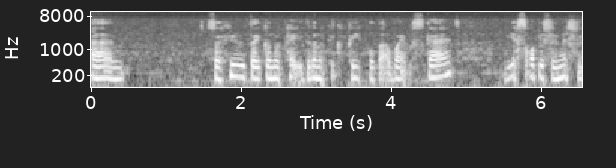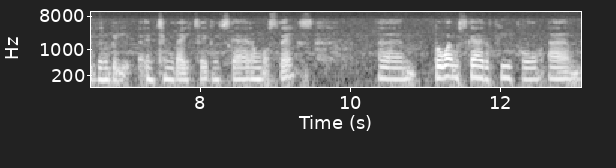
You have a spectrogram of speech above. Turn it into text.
Um, so who they're going to pick? They're going to pick people that won't be scared. Yes, obviously initially going to be intimidated and scared, and what's this? Um, but won't be scared of people um,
